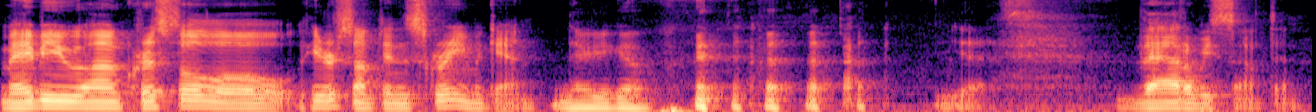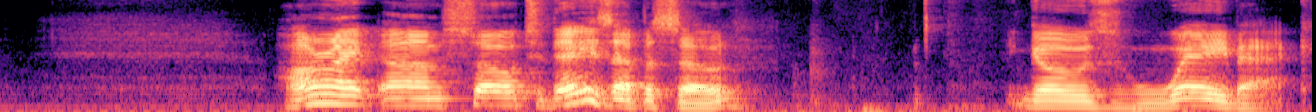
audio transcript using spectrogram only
Maybe uh, Crystal will hear something and scream again. there you go. yes. That'll be something. All right. Um, so today's episode goes way back,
